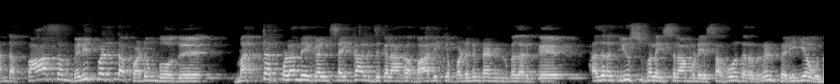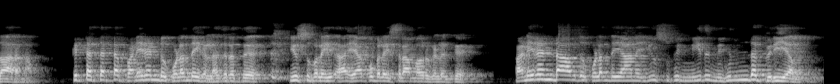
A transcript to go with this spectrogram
அந்த பாசம் வெளிப்படுத்தப்படும் போது மற்ற குழந்தைகள் சைக்காலஜிக்கலாக பாதிக்கப்படுகின்றன என்பதற்கு ஹசரத் யூசுப் அலி இஸ்லாமுடைய சகோதரர்கள் பெரிய உதாரணம். கிட்டத்தட்ட பனிரெண்டு குழந்தைகள் ஹசரத் யூசுப் அலி யாக்குப் அலி இஸ்லாம் அவர்களுக்கு. பனிரெண்டாவது குழந்தையான யூசுஃபின் மீது மிகுந்த பிரியம்.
